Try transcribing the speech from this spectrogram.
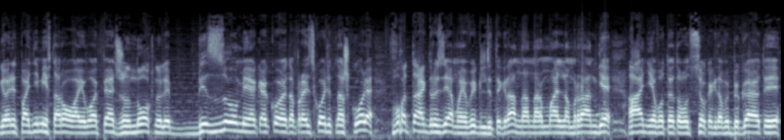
говорит, подними второго его опять же нокнули безумие какое-то происходит на школе. Вот так, друзья мои, выглядит игра на нормальном ранге, а не вот это вот все, когда выбегают и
